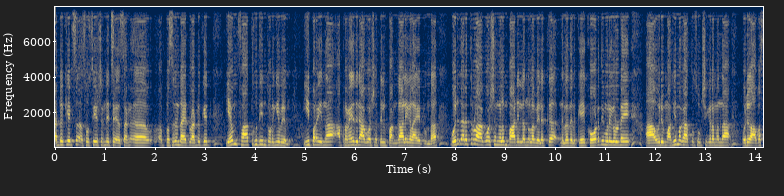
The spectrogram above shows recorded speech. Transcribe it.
അഡ്വക്കേറ്റ്സ് അസോസിയേഷന്റെ ചെ- പ്രസിഡന്റ് ആയിട്ടുള്ള അഡ്വക്കേറ്റ് എം ഫാത്തുദ്ദീൻ തുടങ്ങിയവരും ഈ പറയുന്ന പ്രണയദിനാഘോഷത്തിൽ പങ്കാളികളായിട്ടുണ്ട്. ഒരു തരത്തിലുള്ള ആഘോഷങ്ങളും പാടില്ലെന്നുള്ള വിലക്ക് നിലനിൽക്കെ കോടതി മുറികളുടെ ഒരു മഹിമ കാത്തു സൂക്ഷിക്കണമെന്ന ഒരു അവസ്ഥ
